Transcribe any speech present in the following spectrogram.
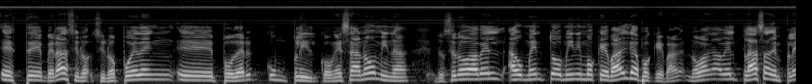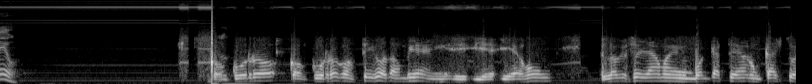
este, ¿verdad? Si no, si no pueden eh, poder cumplir con esa nómina, entonces no va a haber aumento mínimo que valga porque no van a haber plaza de empleo. Concurro, concurro contigo también y, es un es lo que se llama en buen castellano un catch tú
